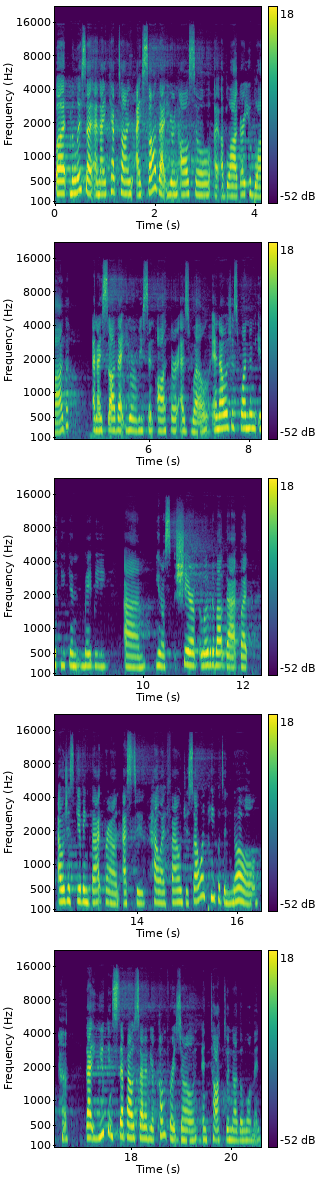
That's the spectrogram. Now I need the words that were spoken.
But Melissa, and I kept on, I saw that you're also a, a blogger, you blog, and I saw that you're a recent author as well. And I was just wondering if you can maybe, um, you know, share a little bit about that. But I was just giving background as to how I found you. So I want people to know that you can step outside of your comfort zone and talk to another woman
